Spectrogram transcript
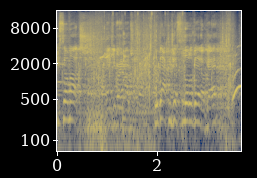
Thank you so much. Thank you very much. We're back in just a little bit, okay?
